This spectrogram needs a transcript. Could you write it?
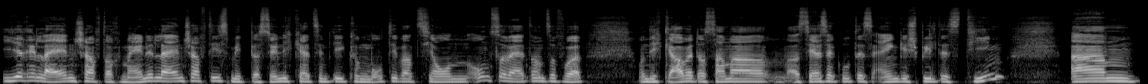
ihre Leidenschaft auch meine Leidenschaft ist mit Persönlichkeitsentwicklung, Motivation und so weiter und so fort. Und ich glaube, da sind wir ein sehr, sehr gutes eingespieltes Team, ähm,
